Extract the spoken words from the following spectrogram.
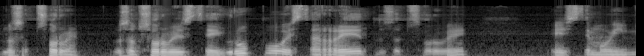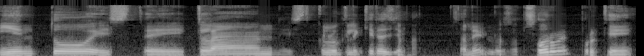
los absorben. Los absorbe este grupo, esta red, los absorbe este movimiento, este clan, este, lo que le quieras llamar, ¿sale? Los absorbe porque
